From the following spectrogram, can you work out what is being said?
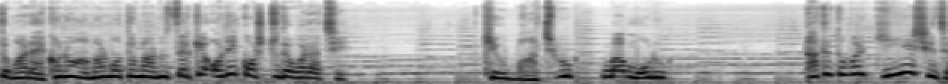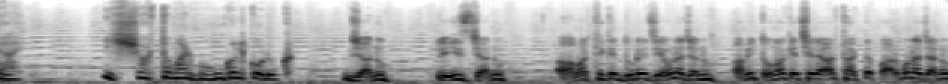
তোমার এখনও আমার মতো মানুষদেরকে অনেক কষ্ট দেওয়ার আছে। কেউ বাঁচুক বা মরুক তাতে তোমার কি এসে যায়? ঈশ্বর তোমার মঙ্গল করুক। জানু প্লিজ জানু আমার থেকে দূরে যেও না জানু আমি তোমাকে ছেড়ে আর থাকতে পারব না জানু।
